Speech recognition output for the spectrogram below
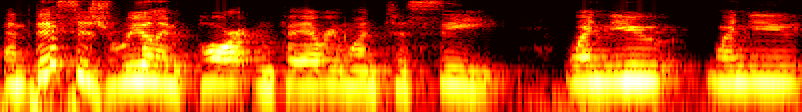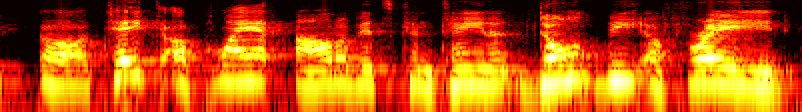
And this is real important for everyone to see. When you, when you uh, take a plant out of its container, don't be afraid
